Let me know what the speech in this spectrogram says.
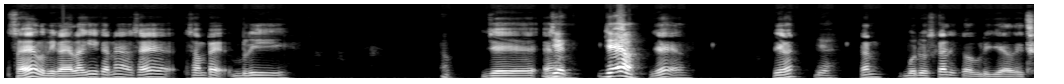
saya lebih kaya lagi karena saya sampai beli Oh. JL. J JL. JL. Iya kan? Iya. Kan bodoh sekali kalau beli JL itu.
